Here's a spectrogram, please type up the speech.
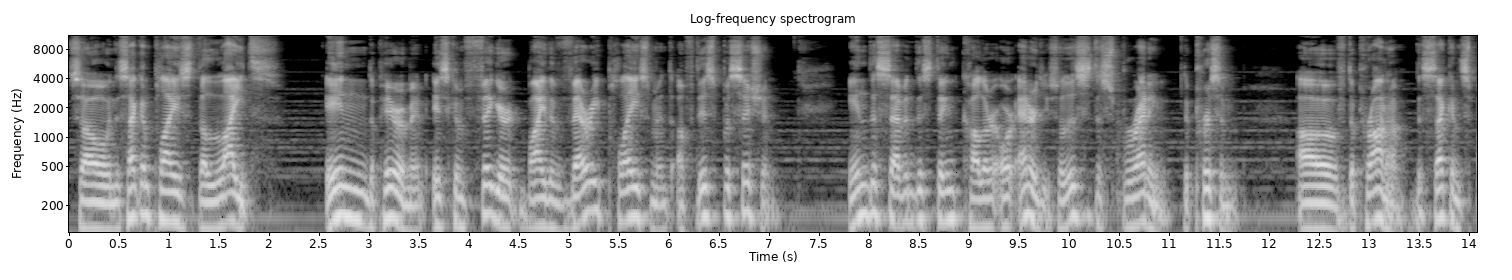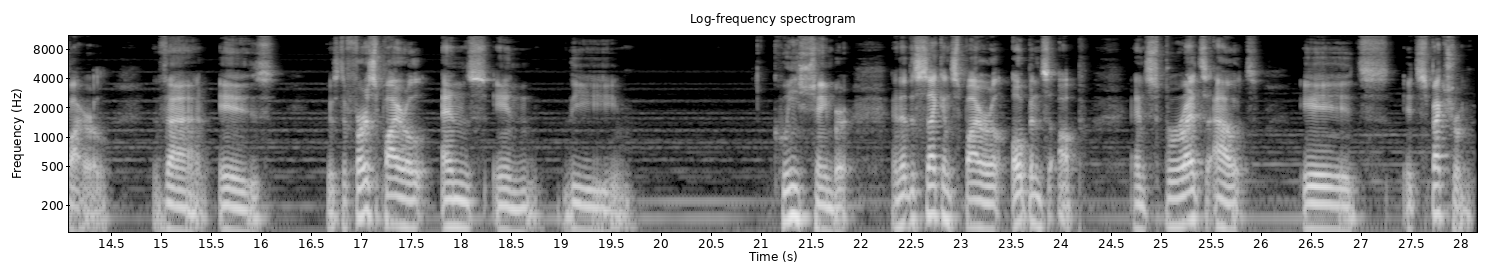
So, in the second place, the light in the pyramid is configured by the very placement of this position in the seven distinct color or energy. So this is the spreading, the prism of the prana, the second spiral that is because the first spiral ends in the queen's chamber and then the second spiral opens up and spreads out its its spectrum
